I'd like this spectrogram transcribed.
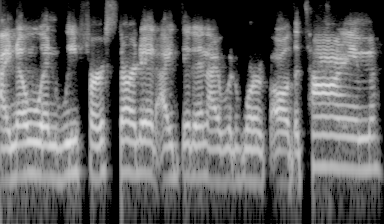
I know when we first started, I didn't. I would work all the time.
